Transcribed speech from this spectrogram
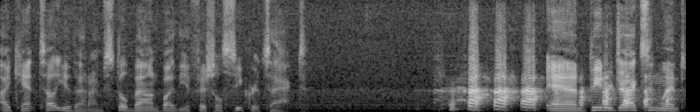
I can't tell you that. I'm still bound by the Official Secrets Act. and Peter Jackson went,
